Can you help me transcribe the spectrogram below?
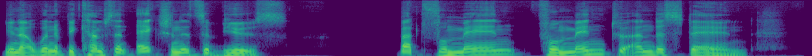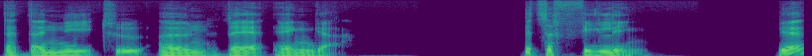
You know, when it becomes an action, it's abuse. But for men, for men to understand that they need to own their anger, it's a feeling. Yeah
